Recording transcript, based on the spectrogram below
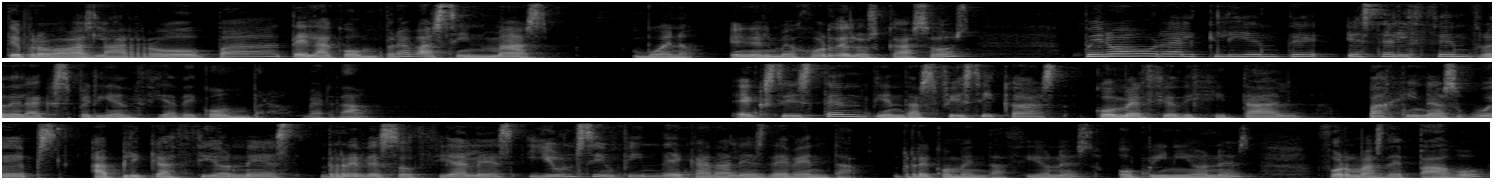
te probabas la ropa, te la comprabas sin más. Bueno, en el mejor de los casos, pero ahora el cliente es el centro de la experiencia de compra, ¿verdad? Existen tiendas físicas, comercio digital, páginas web, aplicaciones, redes sociales y un sinfín de canales de venta, recomendaciones, opiniones, formas de pago,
